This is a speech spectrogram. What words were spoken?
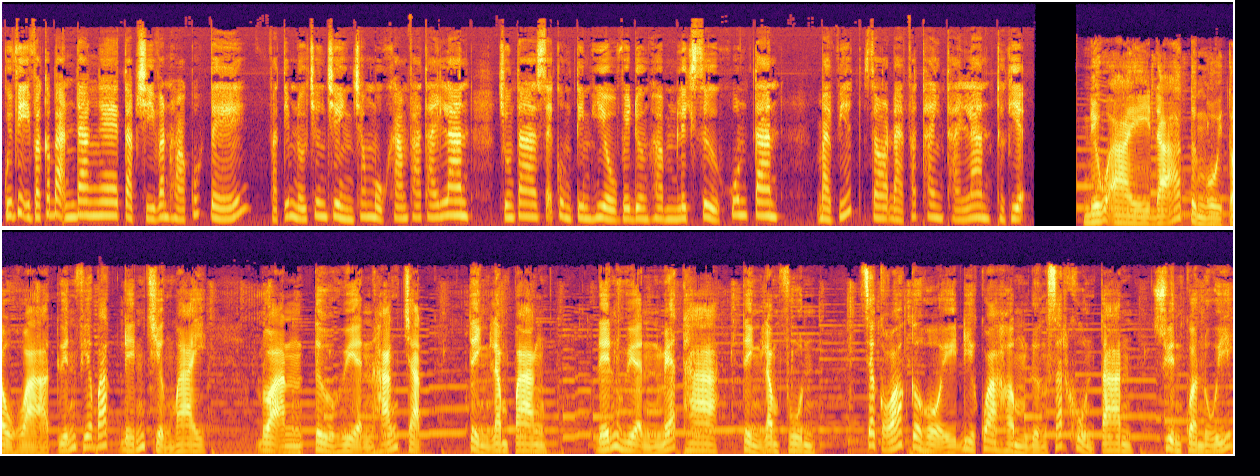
Quý vị và các bạn đang nghe tạp chí Văn hóa Quốc tế và tiếp nối chương trình trong mục khám phá Thái Lan, chúng ta sẽ cùng tìm hiểu về đường hầm lịch sử Khun Tan, bài viết do Đài Phát thanh Thái Lan thực hiện. Nếu ai đã từng ngồi tàu hỏa tuyến phía Bắc đến Chiang Mai, đoạn từ huyện Háng Chặt, tỉnh Lampang đến huyện Mé Tha, tỉnh Lampun, sẽ có cơ hội đi qua hầm đường sắt Khủn Tan xuyên qua núi.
